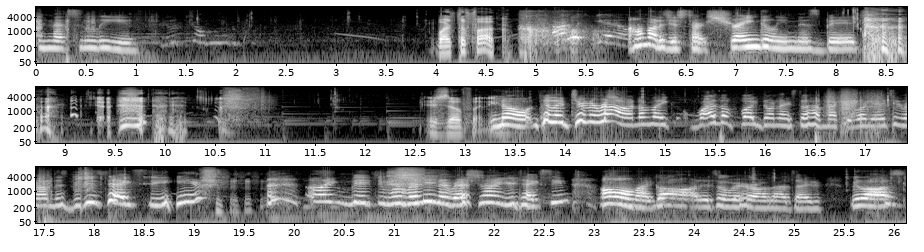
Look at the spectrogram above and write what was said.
And that's to leave. You told me What the fuck? I'm. I'm about to just start strangling this bitch. You're so funny. You know, because I turn around and I'm like, why the fuck don't I still have macaroni? I turn around, this bitch is texting. I'm like, bitch, we're running a restaurant, you're texting? Oh my god, it's over here on that side. We lost.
